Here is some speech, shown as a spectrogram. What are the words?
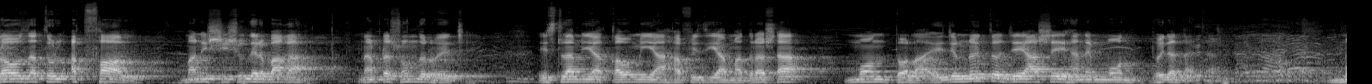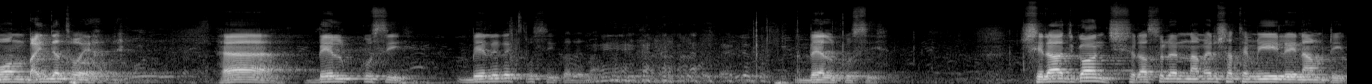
রওজাতুল আতফাল মানে শিশুদের বাগান। নামটা সুন্দর হয়েছে। ইসলামিয়া কাউমিয়া হাফিজিয়া, মাদ্রাসা মন তলা এই জন্যই তো যে আসে এখানে মন ধৈরা যায়। মন বাইঞ্জাত হয় এখানে। হ্যাঁ বেলকুসি বেলের কুসি করে না? বেলকুসি সিরাজগঞ্জ রাসুলের নামের সাথে মিল এই নামটির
